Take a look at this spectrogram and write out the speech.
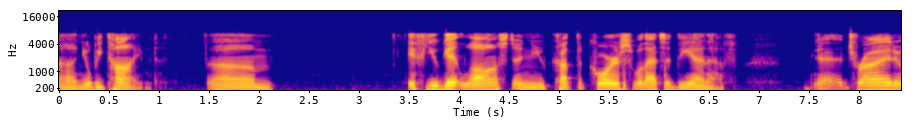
uh, and you'll be timed. Um, if you get lost and you cut the course, well, that's a DNF. Try to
